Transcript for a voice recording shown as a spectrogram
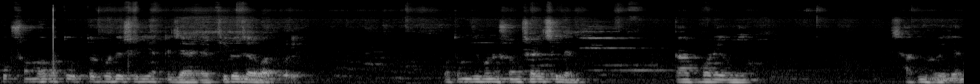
খুব সম্ভবত উত্তরপ্রদেশেরই একটা জায়গায়, ফিরোজাবাদ বলে। প্রথম জীবনে সংসারী ছিলেন, তারপরে উনি সাধু হয়ে যান।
